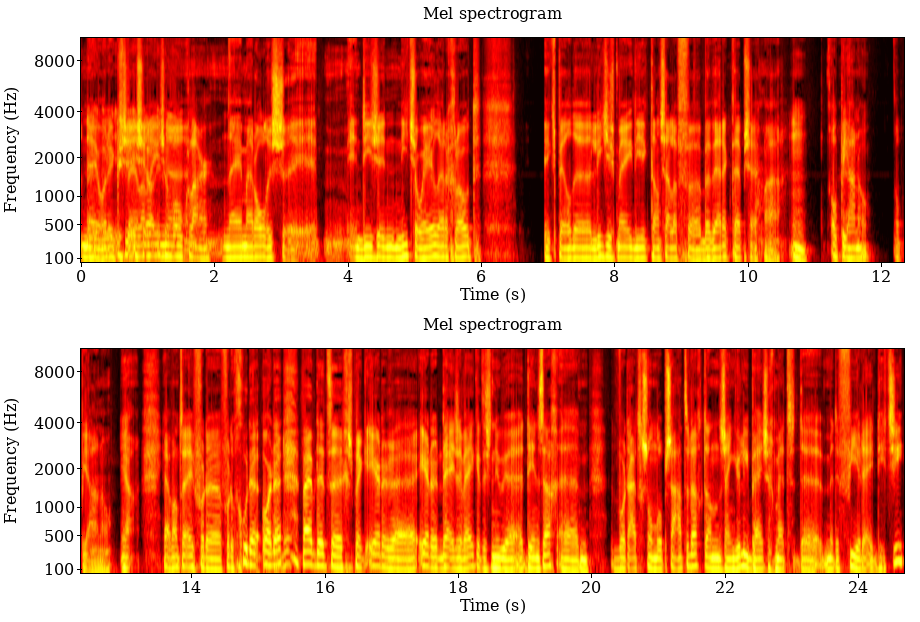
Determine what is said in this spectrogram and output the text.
Nee hoor, ik is, speel is, alleen... je rol klaar? Nee, mijn rol is in die zin niet zo heel erg groot. Ik speel de liedjes mee die ik dan zelf bewerkt heb, zeg maar, Mm, op piano. Op piano. Ja, ja want even voor de, voor de goede orde. Wij hebben dit eh, gesprek eerder, eh, eerder deze week. Het is nu eh, dinsdag. Ehm, het wordt uitgezonden op zaterdag. Dan zijn jullie bezig met de, met de vierde editie.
